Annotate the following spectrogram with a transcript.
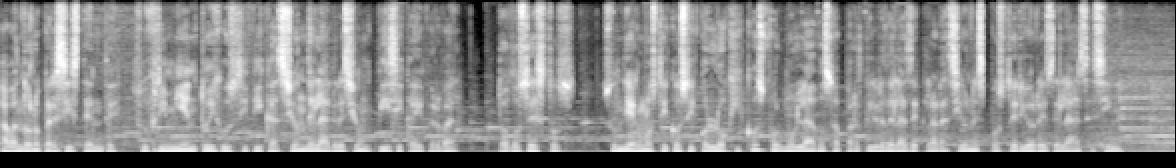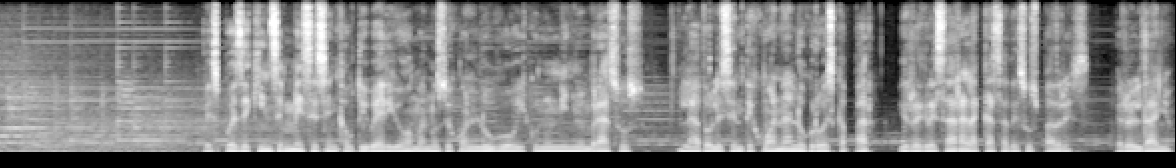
abandono persistente, sufrimiento y justificación de la agresión física y verbal. Todos estos son diagnósticos psicológicos formulados a partir de las declaraciones posteriores de la asesina. Después de 15 meses en cautiverio a manos de Juan Lugo y con un niño en brazos, la adolescente Juana logró escapar y regresar a la casa de sus padres, pero el daño,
